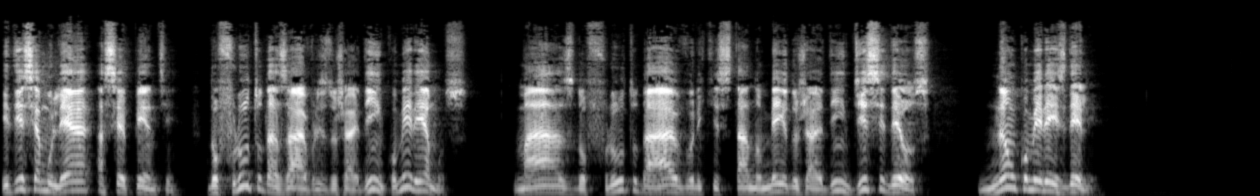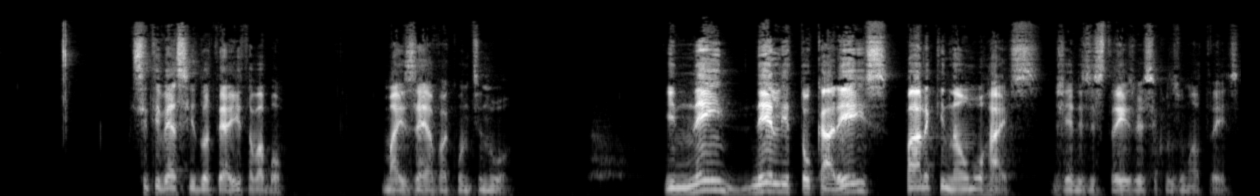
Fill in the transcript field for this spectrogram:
E disse a mulher à serpente: Do fruto das árvores do jardim comeremos, mas do fruto da árvore que está no meio do jardim, disse Deus: Não comereis dele. Se tivesse ido até aí, estava bom. Mas Eva continuou: E nem nele tocareis para que não morrais. Gênesis 3, versículos 1 ao 3.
